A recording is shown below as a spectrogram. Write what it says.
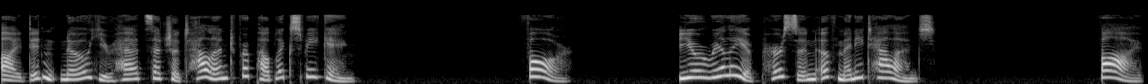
I didn't know you had such a talent for public speaking. 4. You're really a person of many talents. 5.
